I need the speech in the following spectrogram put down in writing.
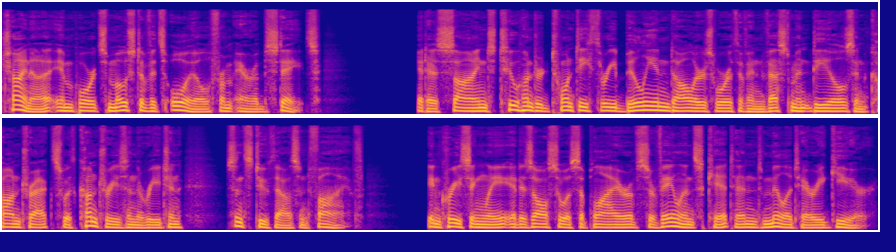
China imports most of its oil from Arab states. It has signed $223 billion worth of investment deals and contracts with countries in the region since 2005. Increasingly, it is also a supplier of surveillance kit and military gear.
